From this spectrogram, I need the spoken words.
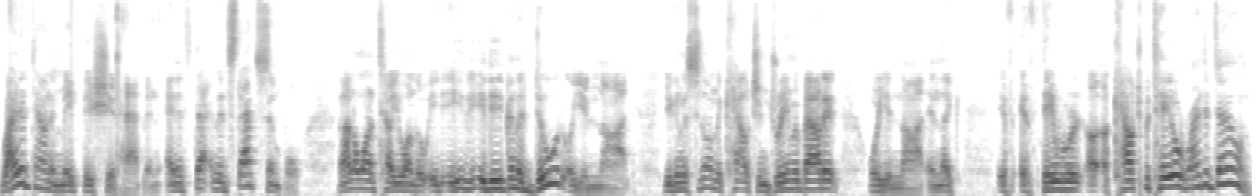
Write it down and make this shit happen. And it's that and it's that simple. And I don't want to tell you on the either you're gonna do it or you're not. You're gonna sit on the couch and dream about it or you're not. And like if if they were a, couch potato, write it down.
